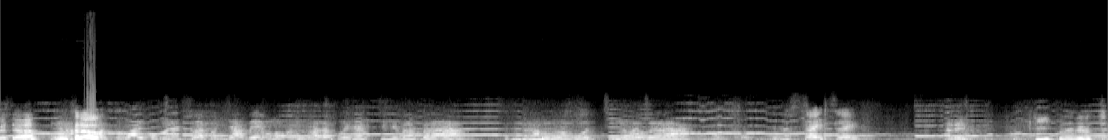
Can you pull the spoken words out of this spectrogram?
বেটা মন খারাপ? কত গল্প করেছ? এখন যাবে মন খারাপ হয়ে যাচ্ছিল বাবা। ঘামু ঘামু হচ্ছিল বাবা। স্ট্রাইট স্ট্রাইট কি কোথায় বেরোচ্ছে?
